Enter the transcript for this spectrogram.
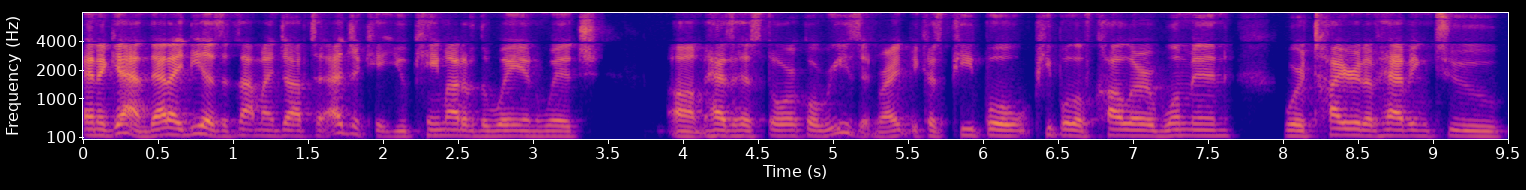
and again, that idea is it's not my job to educate you came out of the way in which um, has a historical reason, right? Because people, people of color, women, were tired of having to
